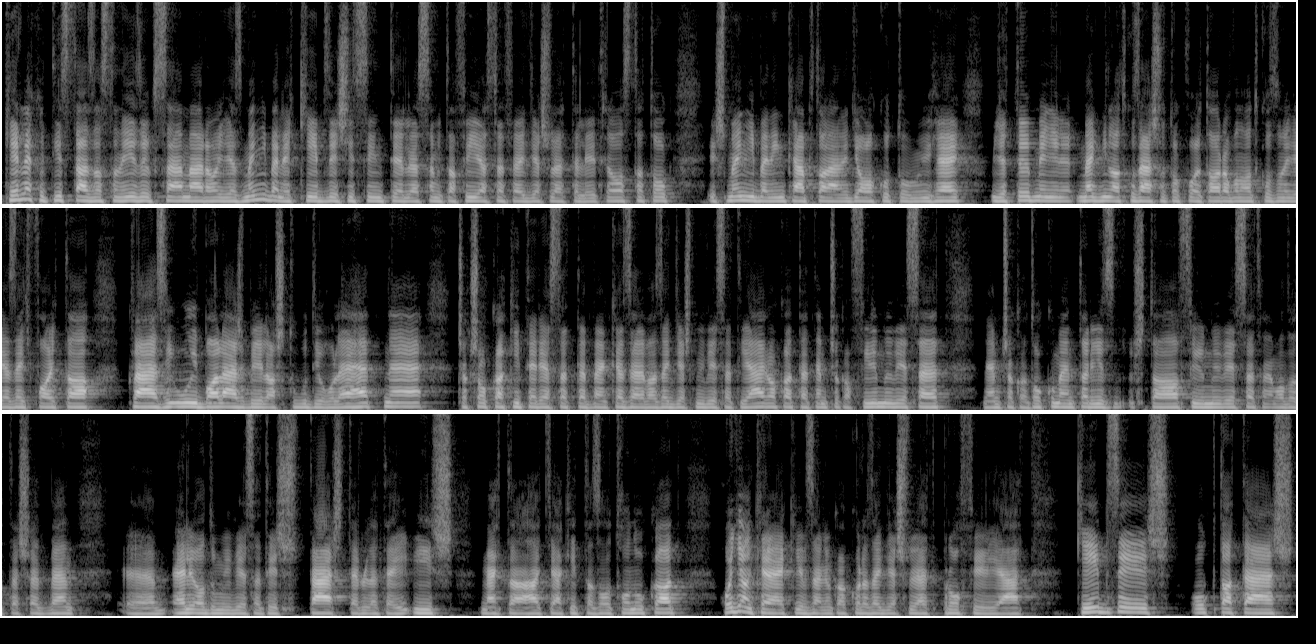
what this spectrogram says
kérlek, hogy tisztázz azt a nézők számára, hogy ez mennyiben egy képzési szintér lesz, amit a FISF Egyesülettel létrehoztatok, és mennyiben inkább talán egy alkotóműhely. Ugye több megnyilatkozásotok volt arra vonatkozóan, hogy ez egyfajta kvázi új Balázs Béla stúdió lehetne, csak sokkal kiterjesztettebben kezelve az egyes művészeti ágakat, tehát nem csak a filmművészet, nem csak a dokumentarista filmművészet, hanem adott esetben előadóművészet és társ területei is megtalálhatják itt az otthonukat. Hogyan kell elképzelnünk akkor az Egyesület profilját? Képzés, oktatás,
